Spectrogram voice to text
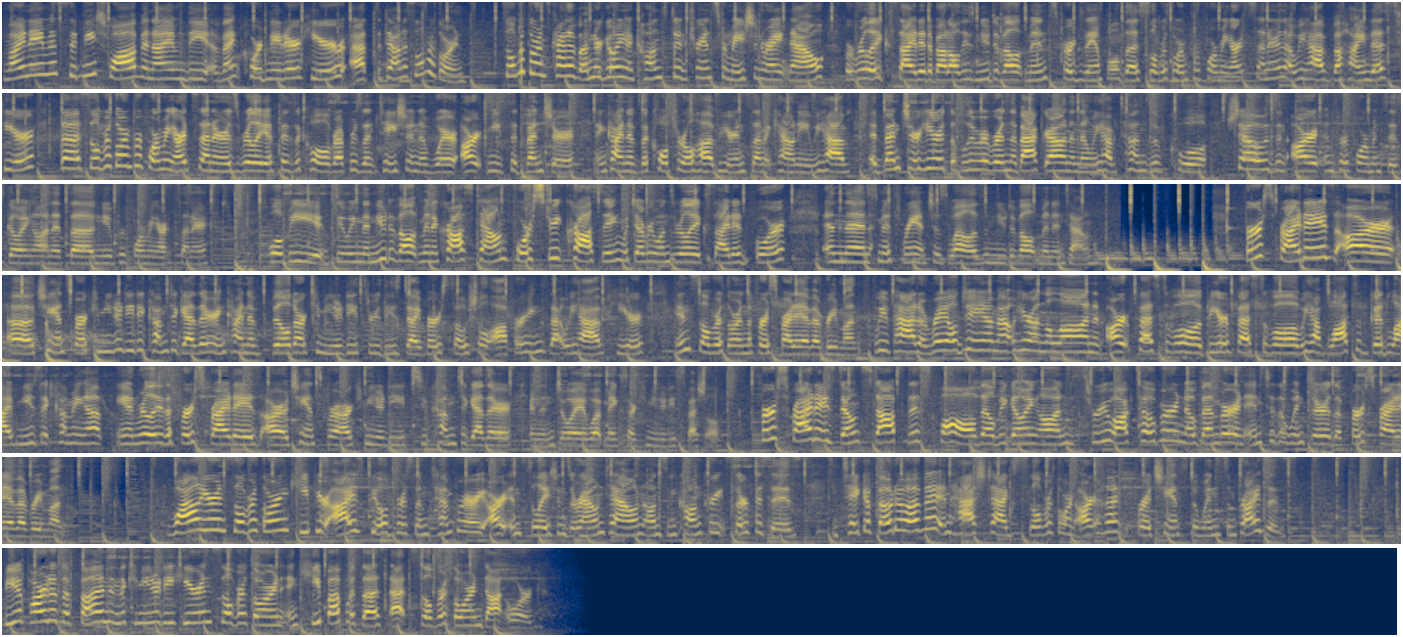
My name is Sydney Schwab and I am the event coordinator here at the town of Silverthorne. Silverthorne's kind of undergoing a constant transformation right now. We're really excited about all these new developments. For example, the Silverthorne Performing Arts Center that we have behind us here. The Silverthorne Performing Arts Center is really a physical representation of where art meets adventure and kind of the cultural hub here in Summit County. We have adventure here at the Blue River in the background and then we have tons of cool shows and art and performances going on at the new Performing Arts Center. We'll be doing the new development across town, 4th Street Crossing, which everyone's really excited for, and then Smith Ranch as well as a new development in town. First Fridays are a chance for our community to come together and kind of build our community through these diverse social offerings that we have here in Silverthorne the first Friday of every month. We've had a rail jam out here on the lawn, an art festival, a beer festival. We have lots of good live music coming up and really the first Fridays are a chance for our community to come together and enjoy what makes our community special. First Fridays don't stop this fall. They'll be going on through October, November, and into the winter, the first Friday of every month. While you're in Silverthorne, keep your eyes peeled for some temporary art installations around town on some concrete surfaces. Take a photo of it and hashtag Silverthorne Art Hunt for a chance to win some prizes. Be a part of the fun in the community here in Silverthorne and keep up with us at silverthorne.org.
